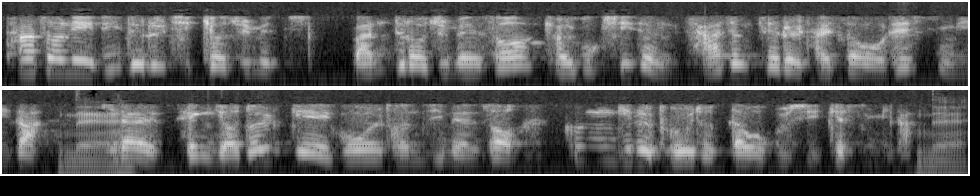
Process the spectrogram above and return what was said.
타선이 리드를 지켜주면 만들어주면서 결국 시즌 4승째를 달성을 했습니다. 네. 이날 108개의 공을 던지면서 끈기를 보여줬다고 볼 수 있겠습니다. 네.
